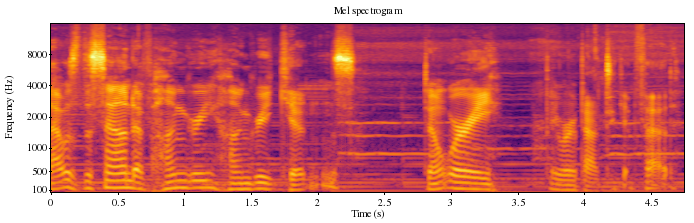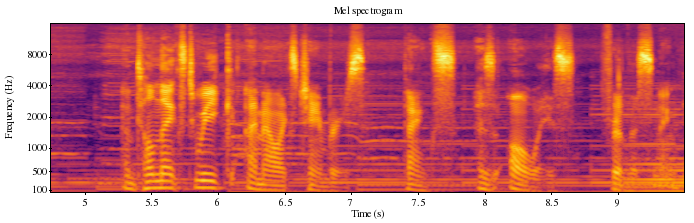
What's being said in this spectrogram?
That was the sound of hungry, hungry kittens. Don't worry, they were about to get fed. Until next week, I'm Alex Chambers. Thanks, as always, for listening.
